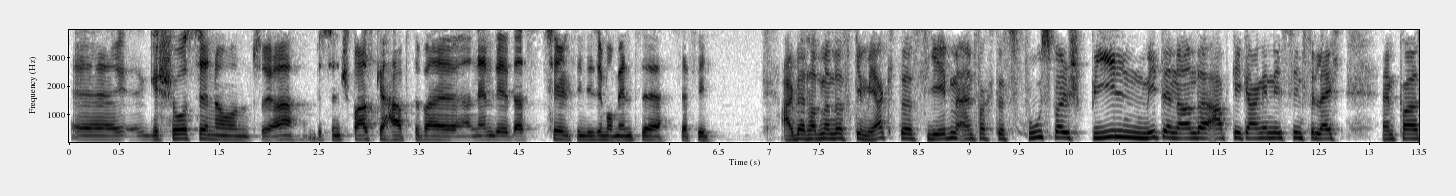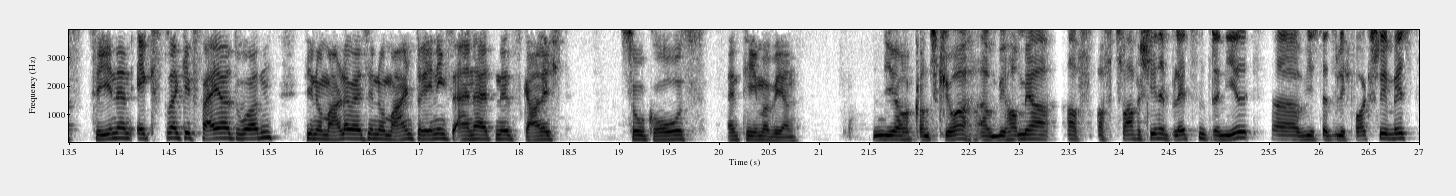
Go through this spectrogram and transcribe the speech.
äh, geschossen und ja, ein bisschen Spaß gehabt, weil am Ende das zählt in diesem Moment sehr, sehr viel. Albert, hat man das gemerkt, dass jedem einfach das Fußballspielen miteinander abgegangen ist? Sind vielleicht ein paar Szenen extra gefeiert worden, die normalerweise in normalen Trainingseinheiten jetzt gar nicht so groß ein Thema wären? Ja, ganz klar. Ähm, wir haben ja auf, auf zwei verschiedenen Plätzen trainiert, äh, wie es natürlich vorgeschrieben ist.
